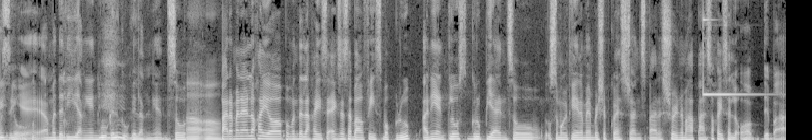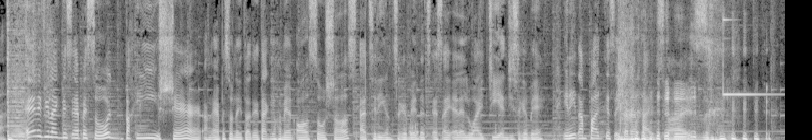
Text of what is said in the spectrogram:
sige. Ah, madali lang yan. Google, Google lang yan. So, Oo. Para manalo kayo, pumunta lang kayo sa Extra Sabaw Facebook group. Ano yan? Closed group yan. So, sumagot kayo ng membership questions para sure na makapasok kayo sa loob, ba? And if you like this episode, paki-share ang episode na ito at itag nyo kami on all socials at Siligang sa Gabi. That's S-I-L-L-Y-G-N-G sa Gabi. I-rate ang podcast na ito ng 5 stars.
